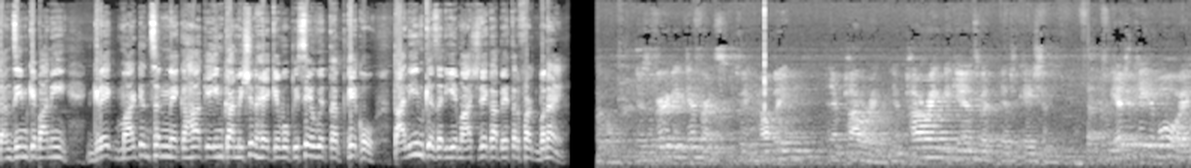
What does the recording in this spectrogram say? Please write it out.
तंजीम के बानी ग्रेग मार्टिनसन ने कहा कि इनका मिशन है कि वो पिसे हुए तबके को तालीम के ज़रिए माशरे का बेहतर फर्द बनाएँ। Very big difference between helping and empowering. And Empowering begins with education. If we educate a boy,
